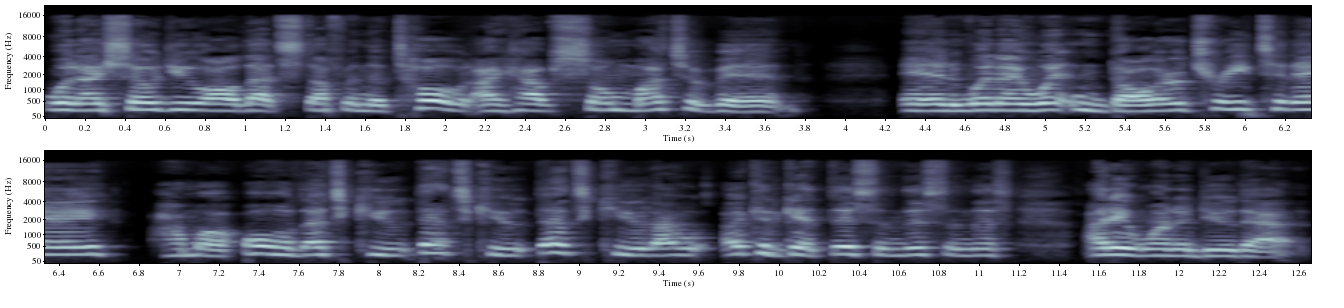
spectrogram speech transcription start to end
when I showed you all that stuff in the tote, I have so much of it. And when I went in Dollar Tree today, I'm like, oh, that's cute, that's cute, that's cute. I, I could get this and this and this. I didn't want to do that.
